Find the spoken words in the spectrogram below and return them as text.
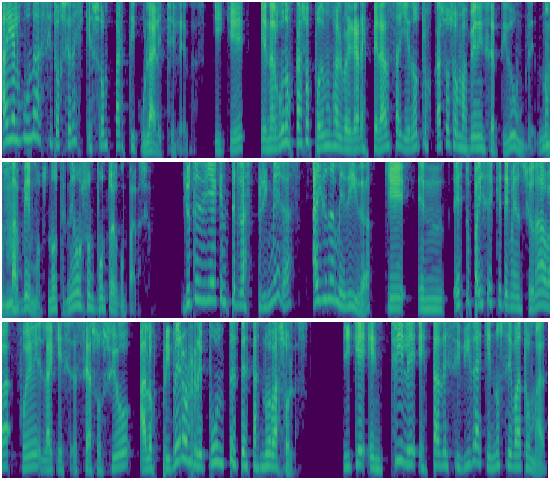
Hay algunas situaciones que son particulares chilenas y que en algunos casos podemos albergar esperanza y en otros casos son más bien incertidumbre. No sabemos, no tenemos un punto de comparación. Yo te diría que entre las primeras hay una medida que en estos países que te mencionaba fue la que se asoció a los primeros repuntes de estas nuevas olas y que en Chile está decidida que no se va a tomar,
